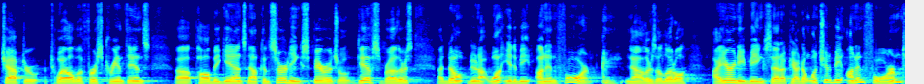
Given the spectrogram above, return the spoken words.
chapter 12 of 1 Corinthians, uh, Paul begins Now, concerning spiritual gifts, brothers, I don't, do not want you to be uninformed. now, there's a little irony being set up here. I don't want you to be uninformed.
